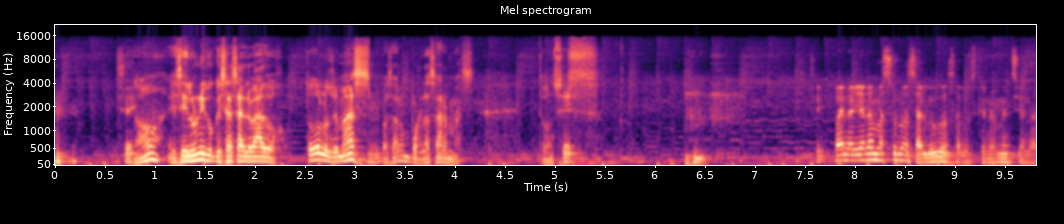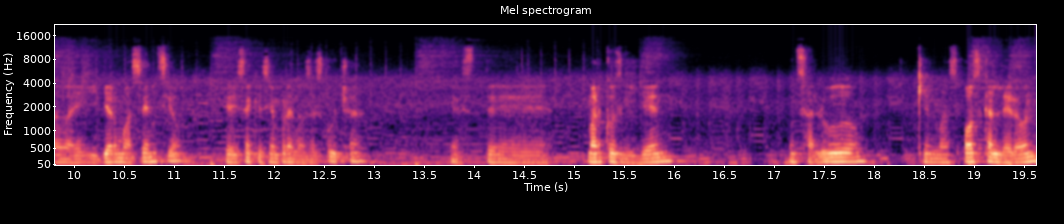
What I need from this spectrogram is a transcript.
sí. ¿no? Es el único que se ha salvado. Todos los demás pasaron por las armas. Entonces, Sí, Bueno, ya nada más unos saludos a los que no he mencionado ahí. Guillermo Asensio, que dice que siempre nos escucha. Este, Marcos Guillén, un saludo. ¿Quién más? Oscar Lerón.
